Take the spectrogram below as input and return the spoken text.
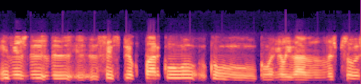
em vez de, de sem se preocupar com, com, com a realidade das pessoas.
